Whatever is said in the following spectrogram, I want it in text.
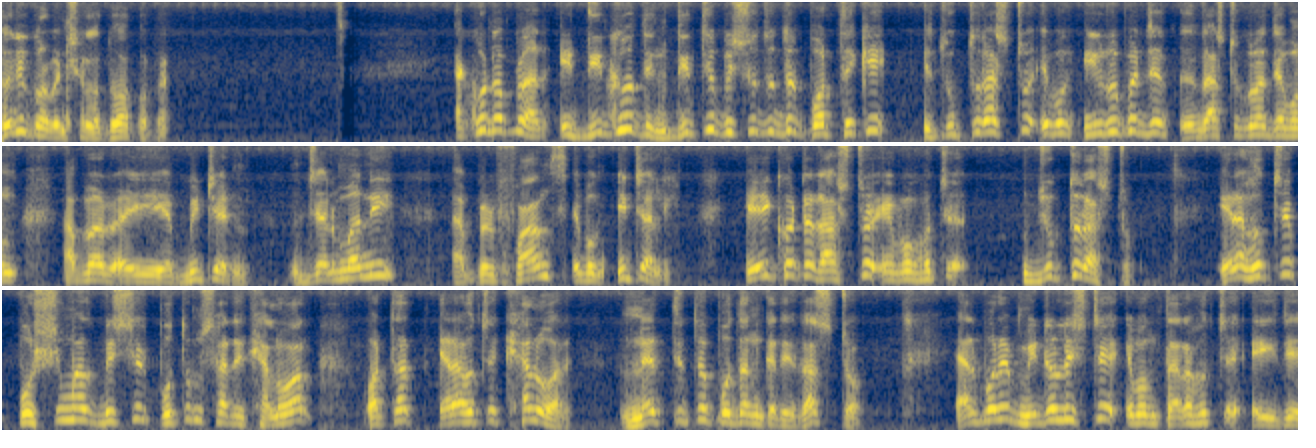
তৈরি করবেন ইনশাল্লাহ দোয়া করবেন। এখন আপনার এই দীর্ঘদিন, দ্বিতীয় বিশ্বযুদ্ধের পর থেকে যুক্তরাষ্ট্র এবং ইউরোপের যে রাষ্ট্রগুলো, যেমন আপনার এই ব্রিটেন, জার্মানি, আপনার ফ্রান্স এবং ইটালি, এই কয়টা রাষ্ট্র এবং হচ্ছে যুক্তরাষ্ট্র, এরা হচ্ছে পশ্চিমা বিশ্বের প্রথম সারির খেলোয়াড়, অর্থাৎ এরা হচ্ছে খেলোয়াড়, নেতৃত্ব প্রদানকারী রাষ্ট্র। এরপরে মিডল ইস্টে এবং তারা হচ্ছে এই যে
